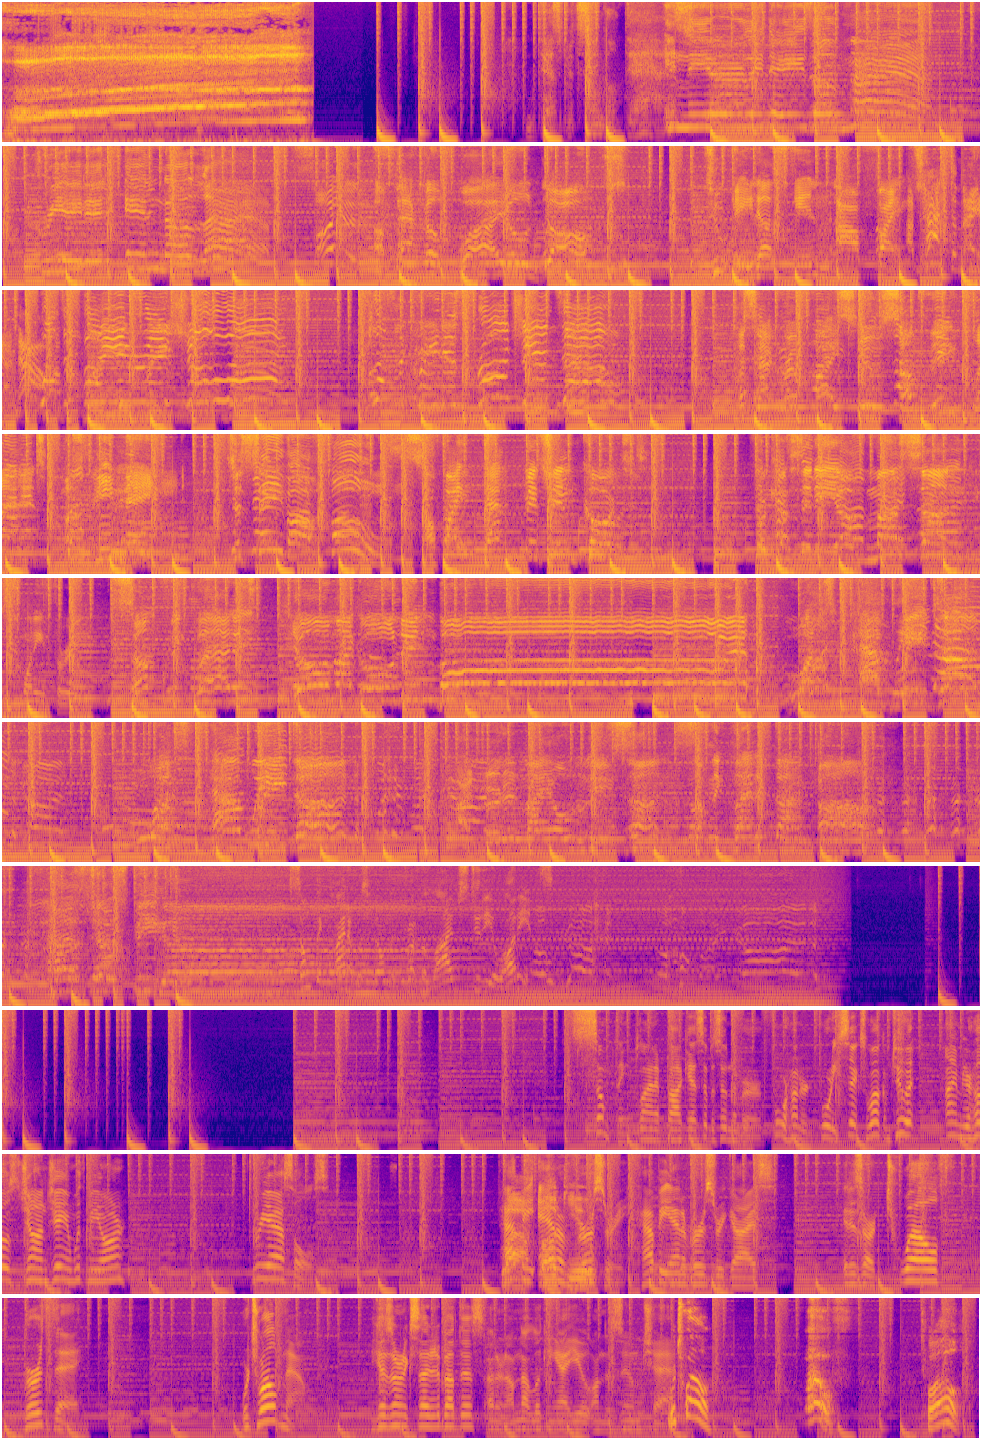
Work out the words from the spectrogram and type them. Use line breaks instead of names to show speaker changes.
huh. Podcast, episode number 446. Welcome to it. I'm your host, John Jay, and with me are three assholes. Happy
fuck you.
anniversary. Happy anniversary, guys. It is our 12th birthday. We're 12 now. You guys aren't excited about this? I don't know. I'm not looking at you on the Zoom chat.
We're 12.
12.
12.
